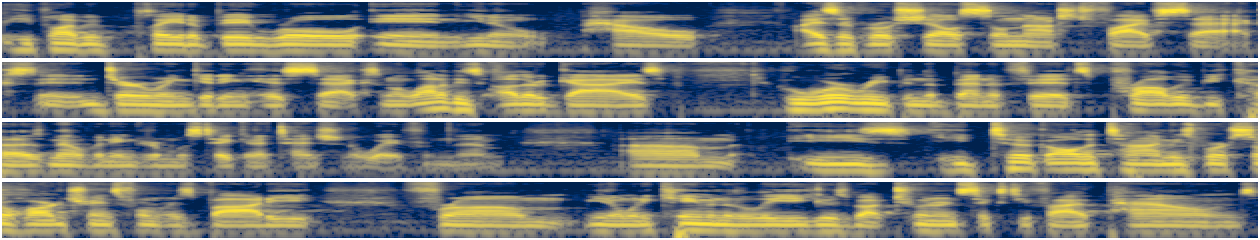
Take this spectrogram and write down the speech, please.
he probably played a big role in you know how Isaac Rochell still notched five sacks and Derwin getting his sacks, and a lot of these other guys who were reaping the benefits probably because Melvin Ingram was taking attention away from them. Um, he's he took all the time. He's worked so hard to transform his body. From you know when he came into the league, he was about 265 pounds.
